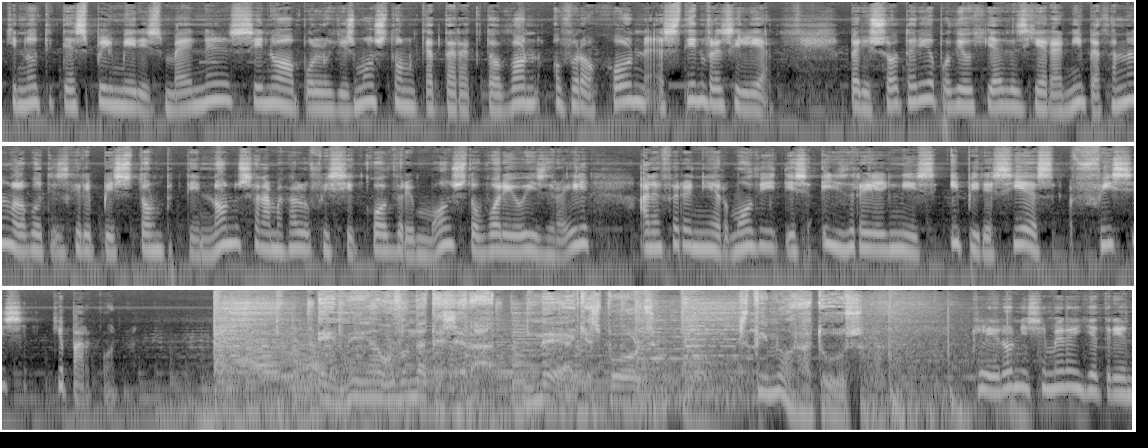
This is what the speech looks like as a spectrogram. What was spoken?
κοινότητες πλημμυρισμένες είναι ο απολογισμός των καταρακτοδών βροχών στην Βραζιλία. Περισσότεροι από 2.000 γερανοί πέθαναν λόγω της γρήπης των πτηνών σε ένα μεγάλο φυσικό δρυμό στο βόρειο Ισραήλ, ανέφεραν οι αρμόδιοι της Ισραηλινής Υπηρεσίας Φύσης και Πάρκων. 984 Νέα και Σπορτς στην ώρα τους. Κληρώνει σήμερα για 34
